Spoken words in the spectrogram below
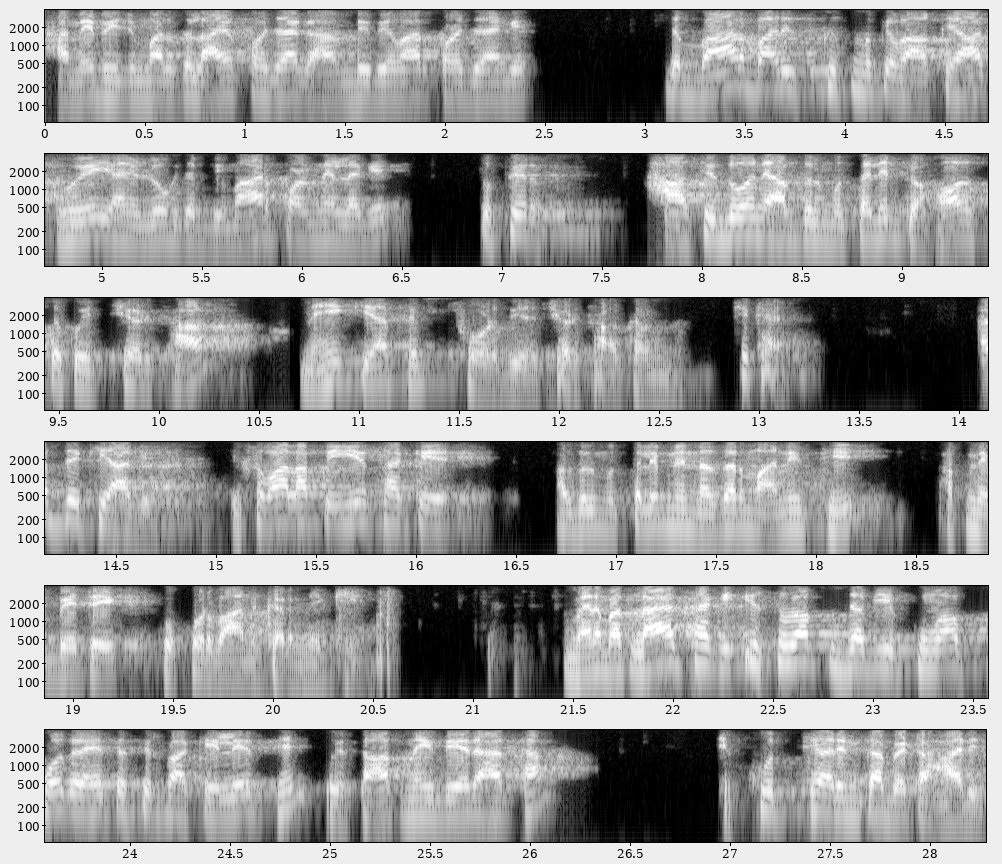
हमें भी मर्ज लायक हो जाएगा, हम भी बीमार पड़ जाएँगे। जब बार बार इस किस्म के वाकयात हुए, यानी लोग जब बीमार पड़ने लगे तो फिर हासिदों ने अब्दुल मुतलिब के हौज से कोई छेड़छाड़ नहीं किया, फिर छोड़ दिया छेड़छाड़ करना। ठीक है? अब देखिए आगे, एक सवाल आपका ये था कि अब्दुल मुतलिब ने नज़र मानी थी अपने बेटे को कुर्बान करने की। मैंने बतलाया था कि इस वक्त जब ये कुआँ खोद रहे थे, सिर्फ़ अकेले थे, कोई साथ नहीं दे रहा था, ये खुद थे और इनका बेटा हारिस।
